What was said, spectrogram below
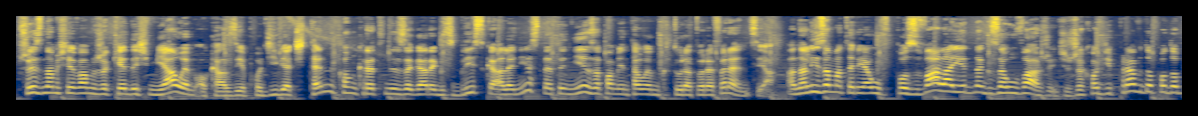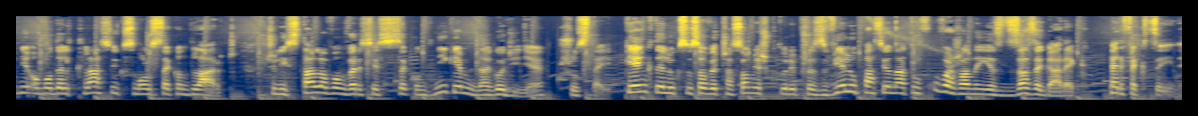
Przyznam się wam, że kiedyś miałem okazję podziwiać ten konkretny zegarek z bliska, ale niestety nie zapamiętałem, która to referencja. Analiza materiałów pozwala jednak zauważyć, że chodzi prawdopodobnie o model Classic Small Second Large, czyli stalową wersję z sekundnikiem na godzinie 6. Piękny, luksusowy czasomierz, który przez wielu pasjonatów uważany jest za zegarek perfekcyjny.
